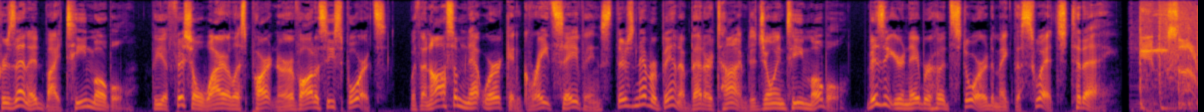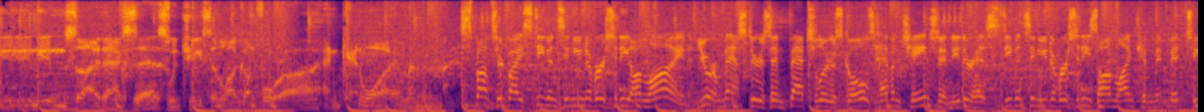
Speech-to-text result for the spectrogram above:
Presented by T Mobile, the official wireless partner of Audacy Sports. With an awesome network and great savings, there's never been a better time to join T Mobile. Visit your neighborhood store to make the switch today. Inside, inside Access with Jason La Canfora and Ken Weinman. Sponsored by Stevenson University Online. Your master's and bachelor's goals haven't changed, and neither has Stevenson University's online commitment to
